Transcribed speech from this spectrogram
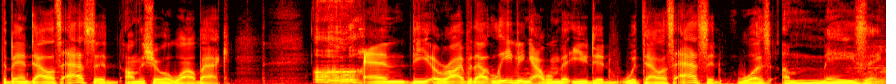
the band Dallas Acid on the show a while back, uh-huh. and the Arrive Without Leaving album that you did with Dallas Acid was amazing.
